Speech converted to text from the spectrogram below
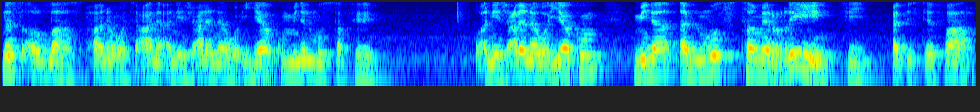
نسأل الله سبحانه وتعالى أن يجعلنا وإياكم من المستغفرين وأن يجعلنا وإياكم من المستمرين في الاستغفار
